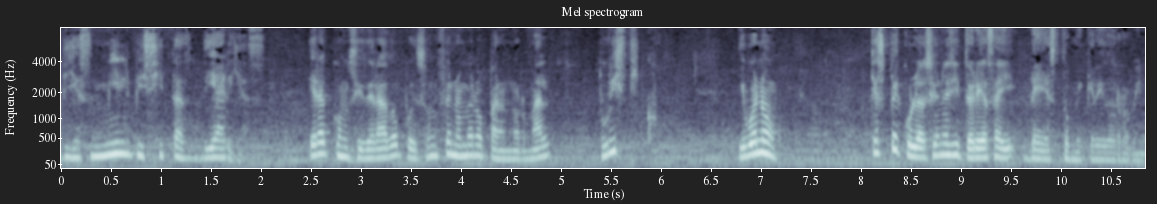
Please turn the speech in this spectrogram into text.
10.000 visitas diarias. Era considerado pues un fenómeno paranormal turístico. Y bueno, ¿qué especulaciones y teorías hay de esto, mi querido Robin?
